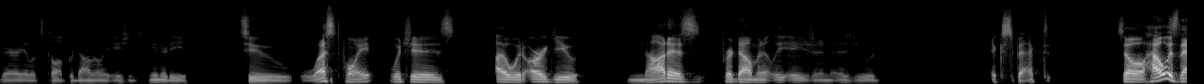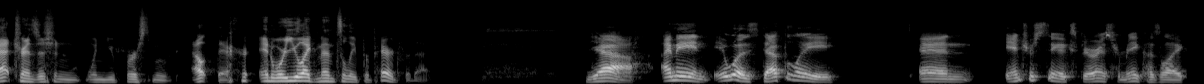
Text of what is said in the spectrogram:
very let's call it predominantly Asian community to West Point, which is I would argue not as predominantly Asian as you would expect. So, how was that transition when you first moved out there? And were you like mentally prepared for that? Yeah, I mean, it was definitely an interesting experience for me because, like,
